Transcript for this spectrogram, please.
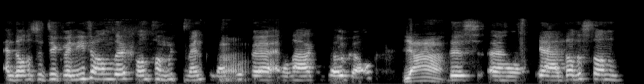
En dat is natuurlijk weer niet handig, want dan moeten mensen daar Ja. zoeken en dan haken ze ook af. Ja, Dus eh, ja, dat is dan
